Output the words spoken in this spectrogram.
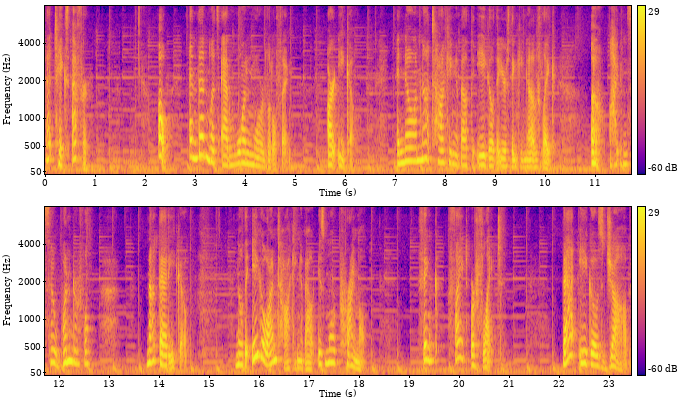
that takes effort. Oh, and then let's add one more little thing our ego. And no, I'm not talking about the ego that you're thinking of, like, oh, I am so wonderful. Not that ego. No, the ego I'm talking about is more primal. Think fight or flight. That ego's job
